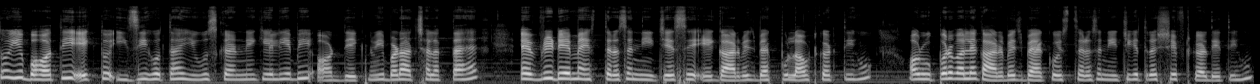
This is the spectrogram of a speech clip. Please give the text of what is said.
तो ये बहुत ही, एक तो इजी होता है यूज़ करने के लिए भी और देखने में बड़ा अच्छा लगता है। एवरी डे मैं इस तरह से नीचे से एक गार्बेज बैग पुल आउट करती हूँ और ऊपर वाले गार्बेज बैग को इस तरह से नीचे की तरफ़ शिफ्ट कर देती हूँ।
